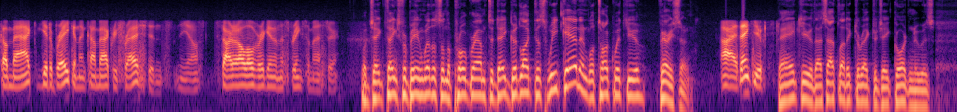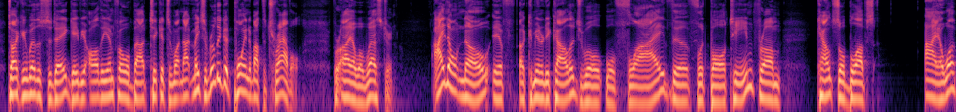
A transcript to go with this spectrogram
come back, get a break, and then come back refreshed, and you know start it all over again in the spring semester. Well, Jake, thanks for being with us on the program today. Good luck this weekend, and we'll talk with you very soon. All right, thank you. Thank you. That's Athletic Director Jake Gordon, who is talking with us today. Gave you all the info about tickets and whatnot. Makes a really good point about the travel for Iowa Western. I don't know if a community college will will fly the football team from Council Bluffs, Iowa,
